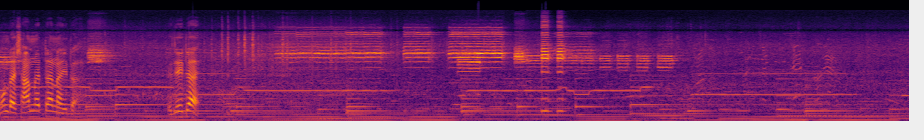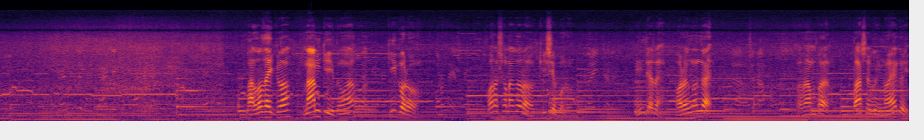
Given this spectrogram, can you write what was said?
কোনটা সামনেরটা না এটা? এই যে এটা? ভালো থাকো নাম কি তোমার? কি করো? পড়াশোনা করো? কিসে পড়ো? ইন্টারে হরঙ্গঙ্গায় রামপার। বাসা কই? নয়া কই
